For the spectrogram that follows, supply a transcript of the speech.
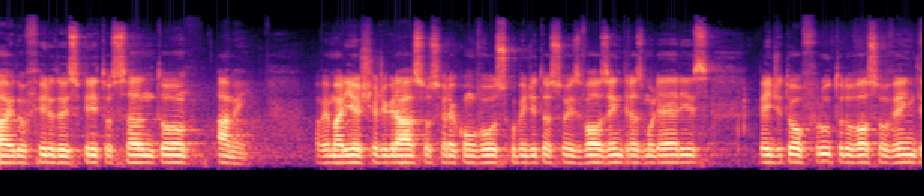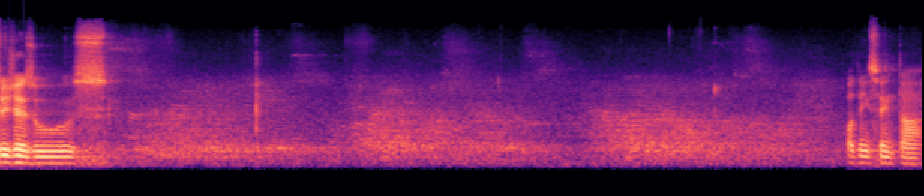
Pai, do Filho e do Espírito Santo. Amém. Ave Maria, cheia de graça, o Senhor é convosco. Bendita sois vós entre as mulheres. Bendito é o fruto do vosso ventre, Jesus. Podem sentar.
